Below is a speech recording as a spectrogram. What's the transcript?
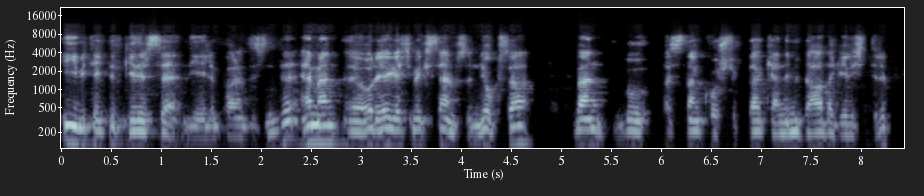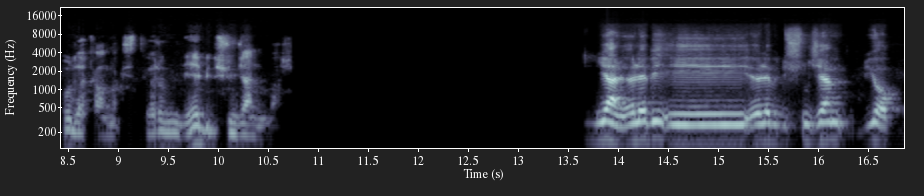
iyi bir teklif gelirse diyelim parantezinde hemen e, oraya geçmek ister misin? Yoksa ben bu asistan koçlukta kendimi daha da geliştirip burada kalmak istiyorum diye bir düşüncen var? Yani öyle bir e, öyle bir düşüncem yok.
